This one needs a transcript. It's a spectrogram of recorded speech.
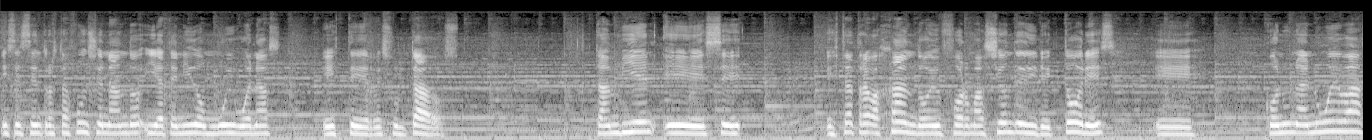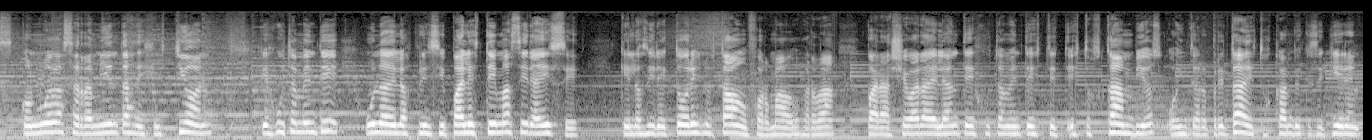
ese centro está funcionando y ha tenido muy buenos este, resultados. También eh, se está trabajando en formación de directores eh, con, una nuevas, con nuevas herramientas de gestión, que justamente uno de los principales temas era ese, que los directores no estaban formados, ¿verdad? Para llevar adelante justamente este, estos cambios o interpretar estos cambios que se quieren,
